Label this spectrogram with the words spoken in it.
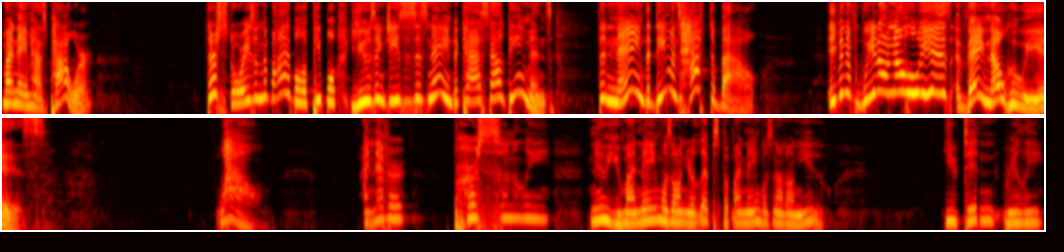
my name has power. There's stories in the Bible of people using Jesus' name to cast out demons. The name, the demons have to bow. Even if we don't know who he is, they know who he is. Wow. I never personally knew you. My name was on your lips, but my name was not on you. You didn't really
